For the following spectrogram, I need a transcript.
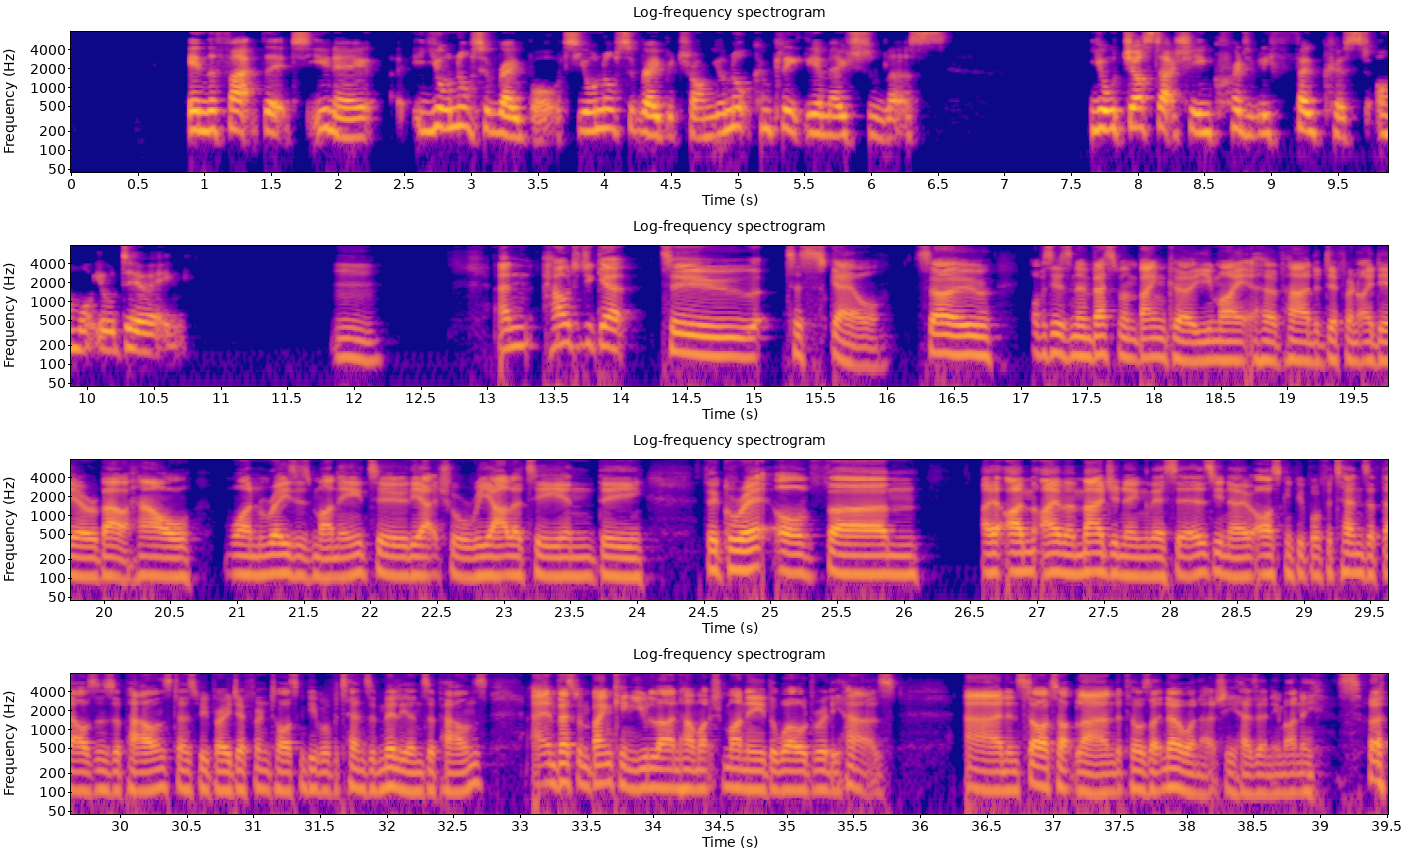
in the fact that you know you're not a robot you're not a robotron you're not completely emotionless you're just actually incredibly focused on what you're doing mm. and how did you get to to scale so obviously as an investment banker you might have had a different idea about how one raises money to the actual reality and the the grit of um, I, am I'm, I'm imagining this is, you know, asking people for tens of thousands of pounds tends to be very different to asking people for tens of millions of pounds. At investment banking, you learn how much money the world really has. And in startup land, it feels like no one actually has any money. So,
